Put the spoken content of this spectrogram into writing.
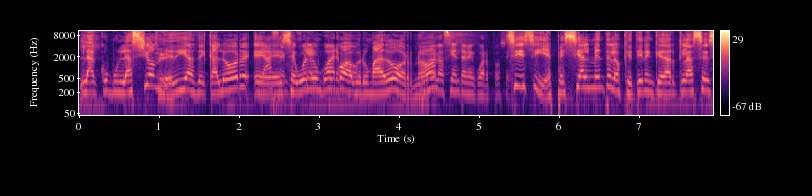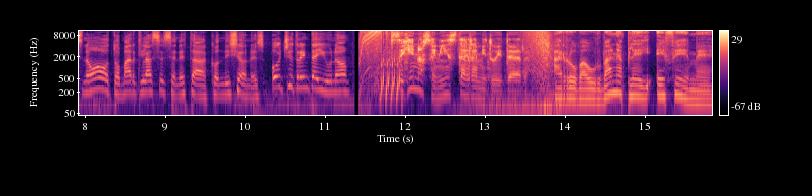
la acumulación de días de calor eh, se vuelve un poco abrumador, ¿no? No lo siente en el cuerpo. Sí. sí, sí, especialmente los que tienen que dar clases, ¿no? O tomar clases en estas condiciones. 8 y 31. Seguimos en Instagram y Twitter. Arroba Urbana Play FM.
